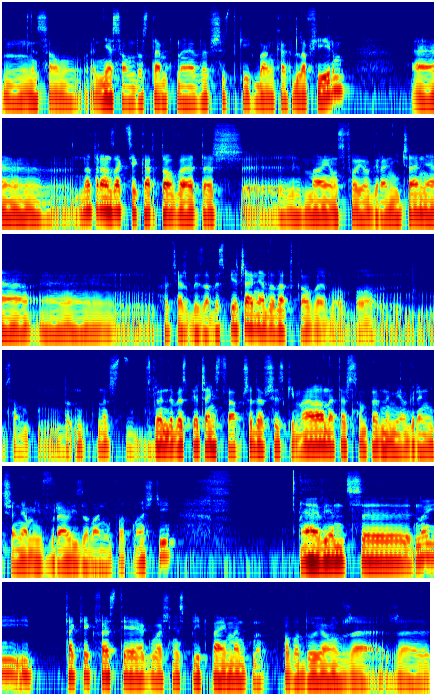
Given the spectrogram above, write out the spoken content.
mm, są, nie są dostępne we wszystkich bankach dla firm. E, no, transakcje kartowe też e, mają swoje ograniczenia, e, chociażby zabezpieczenia dodatkowe, bo, bo są znaczy względy bezpieczeństwa przede wszystkim, ale one też są pewnymi ograniczeniami w realizowaniu płatności. Więc no i, i takie kwestie jak właśnie split payment no, powodują, że, że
